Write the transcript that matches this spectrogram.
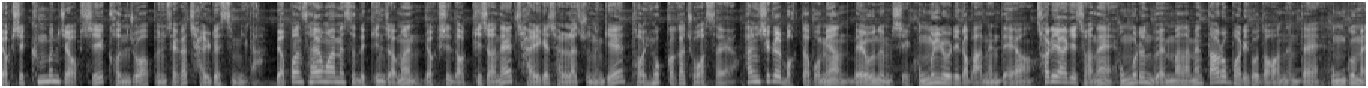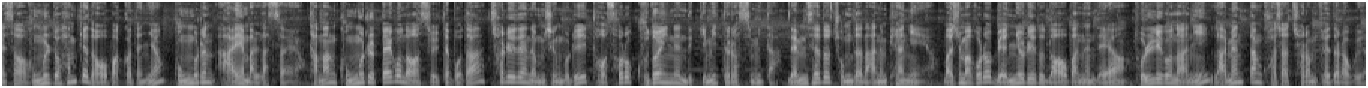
역시 큰 문제 없이 건조와 분쇄가 잘 됐습니다. 몇 번 사용하면서 느낀 점은 역시 넣기 전에 잘게 잘라주는 게 더 효과가 좋았어요. 한식을 먹다 보면 매운 음식, 국물 요리가 많은데요. 처리하기 전에 국물은 웬만하면 따로 버리고 넣었는데 궁금해서 국물도 함께 넣어봤거든요. 국물은 아예 말랐어요. 다만 국물을 빼고 넣었을 때보다 처리된 음식물이 더 서로 굳어 있는 느낌이 들었습니다. 냄새도 좀 더 나는 편이에요. 마지막으로 면 요리도 넣어봤는데요. 돌리고 나니 라면 땅 과자처럼 되더라고요.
